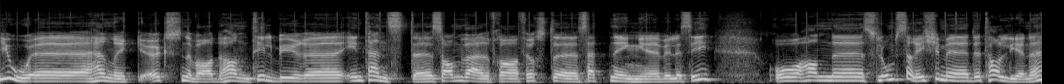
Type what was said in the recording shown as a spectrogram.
Jo, eh, Henrik Øksnevad han tilbyr eh, intenst eh, samvær fra første setning, vil jeg si. Og han slumser ikke med detaljene,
